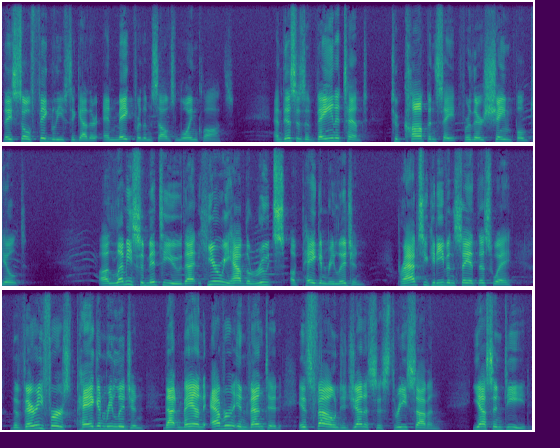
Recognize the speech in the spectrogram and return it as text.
They sew fig leaves together and make for themselves loincloths. And this is a vain attempt to compensate for their shameful guilt. Uh, let me submit to you that here we have the roots of pagan religion. Perhaps you could even say it this way the very first pagan religion that man ever invented is found in Genesis 3 7. Yes, indeed.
